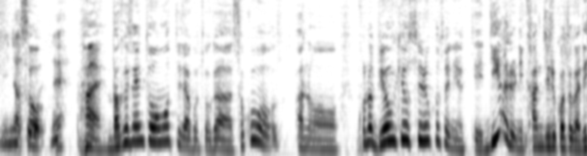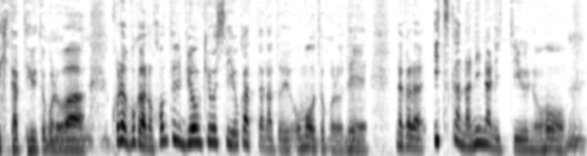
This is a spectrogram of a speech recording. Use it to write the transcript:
みんなそうね。はい。漠然と思ってたことが、そこを、あの、この病気をすることによって、リアルに感じることができたっていうところは、これは僕はあの、本当に病気をしてよかったなと思うところで、だから、いつか何々っていうのを、うん。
